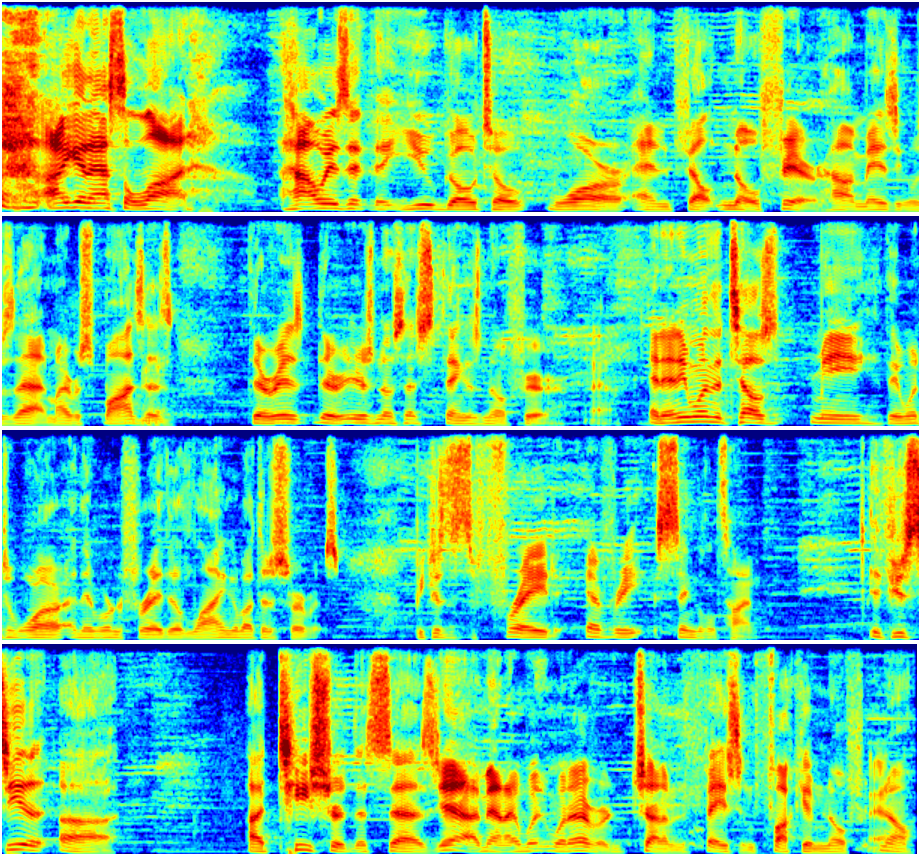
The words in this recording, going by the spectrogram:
I get asked a lot, how is it that you go to war and felt no fear? How amazing was that? My response is, there is there is no such thing as no fear. And anyone that tells me they went to war and they weren't afraid, they're lying about their service, because it's afraid every single time. If you see a uh, a T-shirt that says, "Yeah, man, I went whatever," and shot him in the face and fuck him, no, f no,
